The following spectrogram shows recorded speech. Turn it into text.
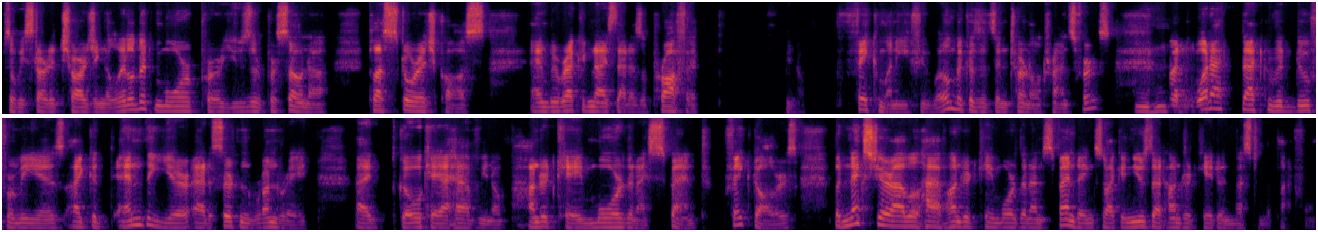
So we started charging a little bit more per user persona plus storage costs. And we recognize that as a profit, you know, fake money, if you will, because it's internal transfers. Mm-hmm. But what I, that would do for me is I could end the year at a certain run rate. I'd go, okay, I have, you know, 100K more than I spent, fake dollars. But next year I will have 100K more than I'm spending. So I can use that 100K to invest in the platform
